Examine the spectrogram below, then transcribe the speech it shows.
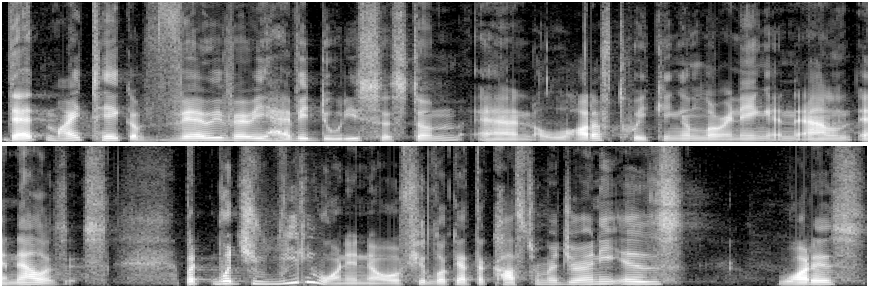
That might take a very, very heavy duty system and a lot of tweaking and learning and al analysis. But what you really want to know if you look at the customer journey is what is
